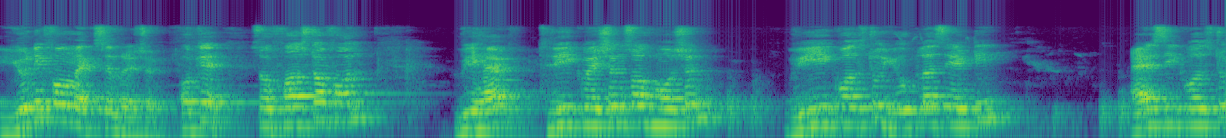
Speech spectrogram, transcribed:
uniform acceleration. Okay, so first of all, we have three equations of motion. V equals to u plus at, s equals to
